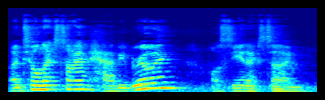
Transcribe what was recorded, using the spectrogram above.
Until next time, happy brewing. I'll see you next time.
